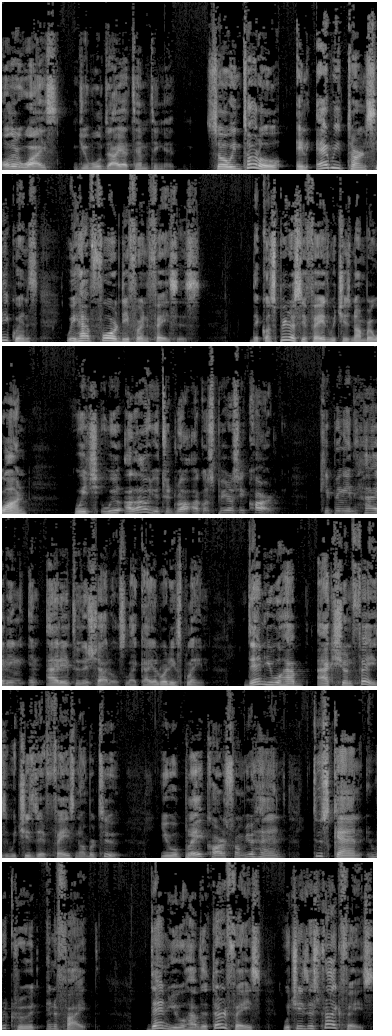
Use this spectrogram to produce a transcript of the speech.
Otherwise, you will die attempting it. So, in total, in every turn sequence, we have four different phases. The conspiracy phase, which is number one, which will allow you to draw a conspiracy card, keeping it hiding and add it to the shadows, like I already explained. Then you will have action phase, which is the phase number two. You will play cards from your hand to scan, recruit, and fight. Then you will have the third phase, which is the strike phase.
